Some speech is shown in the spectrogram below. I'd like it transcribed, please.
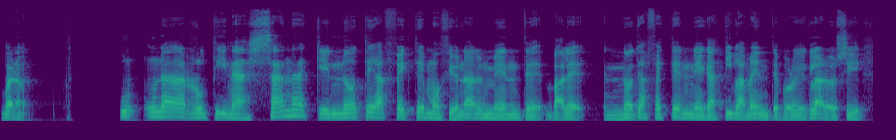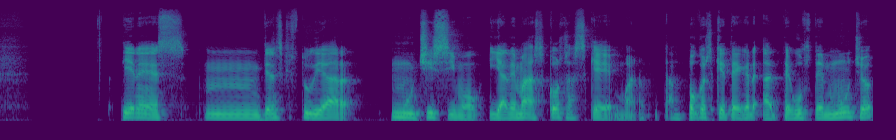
Bueno, una rutina sana que no te afecte emocionalmente, ¿vale? No te afecte negativamente, porque claro, si tienes, mm, tienes que estudiar muchísimo y además cosas que, bueno, tampoco es que te, te gusten mucho,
